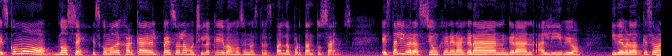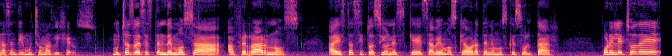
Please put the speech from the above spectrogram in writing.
Es como, no sé, es como dejar caer el peso de la mochila que llevamos en nuestra espalda por tantos años. Esta liberación genera gran, gran alivio y de verdad que se van a sentir mucho más ligeros. Muchas veces tendemos a aferrarnos a estas situaciones que sabemos que ahora tenemos que soltar por el hecho de,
